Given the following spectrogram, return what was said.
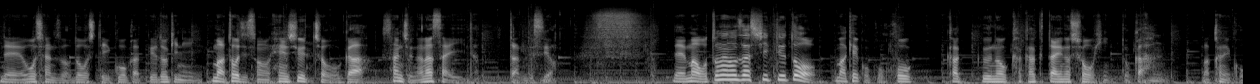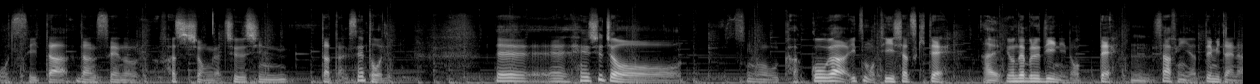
でオーシャンズをどうしていこうかっていう時に、まあ、当時その編集長が37歳だったんですよ。でまあ大人の雑誌っていうと、まあ、結構こう高額の価格帯の商品とか、うん、まあ、かなりこう落ち着いた男性のファッションが中心だったんですね当時。で編集長その格好がいつも T シャツ着て、はい、4WD に乗って、うん、サーフィンやってみたいな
